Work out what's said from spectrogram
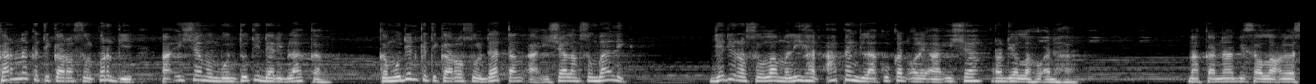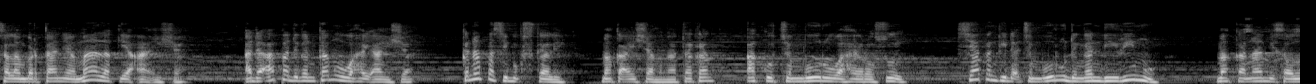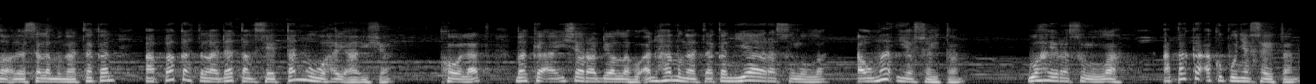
Karena ketika Rasul pergi, Aisyah membuntuti dari belakang. Kemudian ketika Rasul datang, Aisyah langsung balik. Jadi Rasulullah melihat apa yang dilakukan oleh Aisyah radhiyallahu anha. Maka Nabi SAW bertanya, Malak ya Aisyah? Ada apa dengan kamu wahai Aisyah? Kenapa sibuk sekali? Maka Aisyah mengatakan, Aku cemburu wahai Rasul. Siapa yang tidak cemburu dengan dirimu? Maka Nabi SAW mengatakan, Apakah telah datang setanmu wahai Aisyah? Kolat, maka Aisyah radhiyallahu anha mengatakan, Ya Rasulullah, auma iya syaitan? Wahai Rasulullah, apakah aku punya syaitan?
